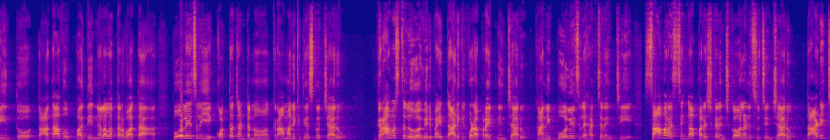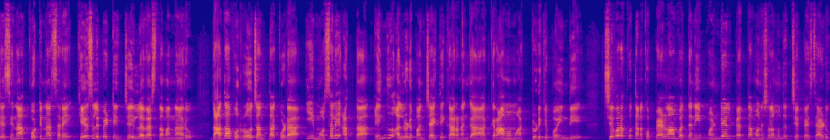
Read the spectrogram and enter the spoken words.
దీంతో దాదాపు పది నెలల తర్వాత పోలీసులు ఈ కొత్త జంటను గ్రామానికి తీసుకొచ్చారు. గ్రామస్తులు వీరిపై దాడికి కూడా ప్రయత్నించారు కానీ పోలీసులు హెచ్చరించి సామరస్యంగా పరిష్కరించుకోవాలని సూచించారు. దాడి చేసినా కొట్టినా సరే కేసులు పెట్టి జైల్లో వేస్తామన్నారు. దాదాపు రోజంతా కూడా ఈ మొసలి అత్త ఎంగు అల్లుడి పంచాయతీ కారణంగా గ్రామం అట్టుడికిపోయింది చివరకు తనకు పెళ్ళాం వద్దని మండేల్ పెద్ద మనుషుల ముందు చెప్పేశాడు.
